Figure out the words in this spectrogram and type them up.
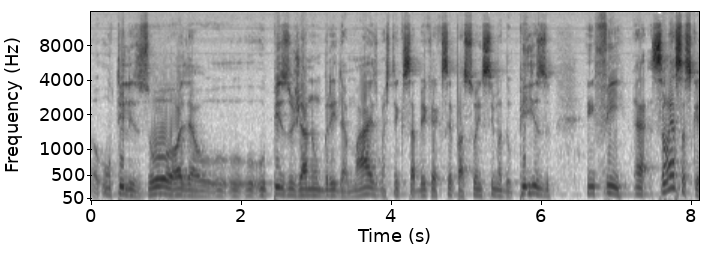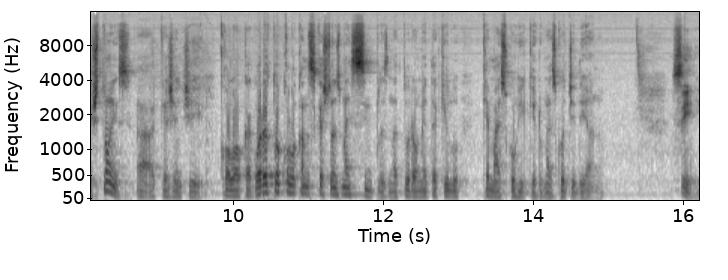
utilizou, olha, o, o, o, piso já não brilha mais, mas tem que saber o que é que você passou em cima do piso. Enfim, é, são essas questões ah, que a gente coloca agora. Eu estou colocando as questões mais simples, naturalmente, aquilo que é mais corriqueiro, mais cotidiano. Sim,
